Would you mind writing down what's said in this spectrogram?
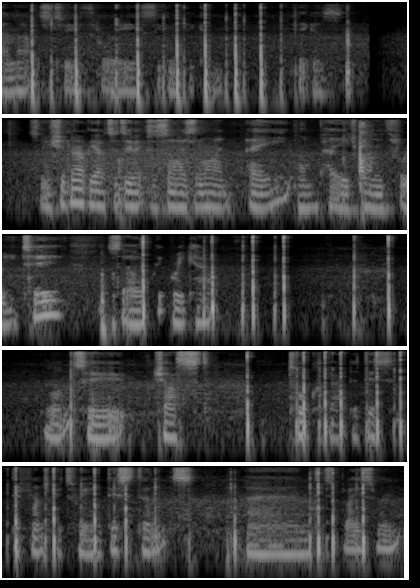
and that's two three significant figures. So you should now be able to do exercise 9a on page 132. So quick recap. We want to just talk about the difference between distance and displacement.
